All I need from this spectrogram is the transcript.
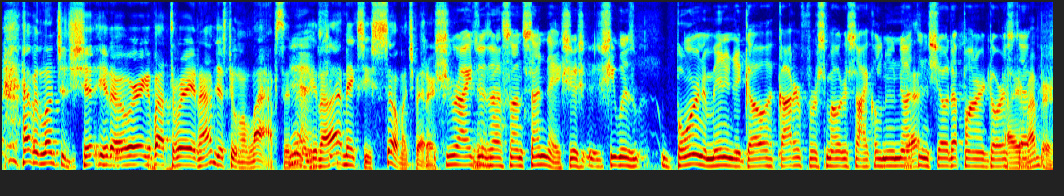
having lunch and shit, you know, worrying about the rain. I'm just doing laps, and Yeah, uh, you know she- that makes you so much better. She rides with us on Sunday. She she was born a minute ago. Got her first motorcycle. Knew nothing. Yeah. Showed up on our doorstep. I remember.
